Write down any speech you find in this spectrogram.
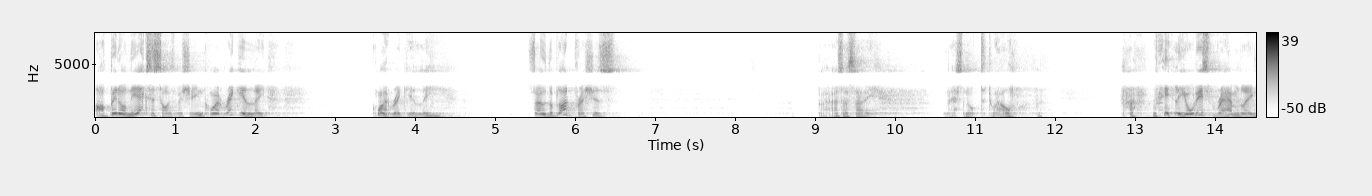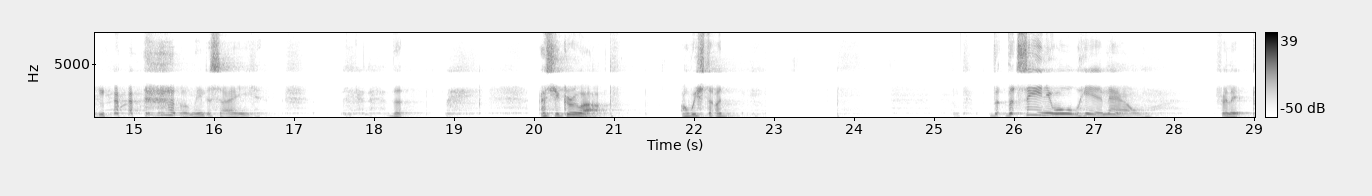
I've been on the exercise machine quite regularly. Quite regularly. So the blood pressure's. But as I say, best not to dwell. really, all this rambling. I mean to say that as you grew up, I wish that I'd. That, that seeing you all here now, Philip,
